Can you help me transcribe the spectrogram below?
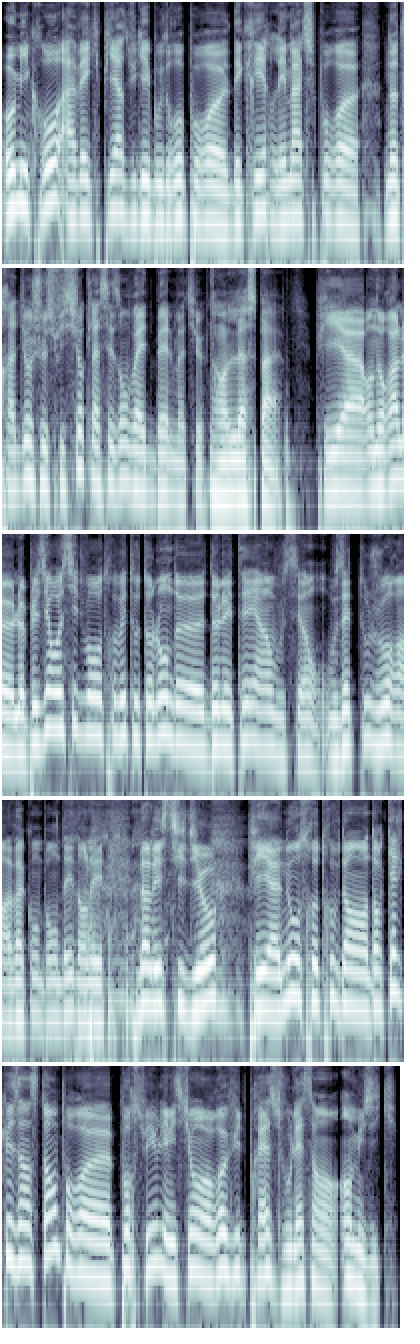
au micro avec Pierre Duguay-Boudreau pour euh, décrire les matchs pour euh, notre radio. Je suis sûr que la saison va être belle, Mathieu. On l'espère. Puis euh, on aura le, plaisir aussi de vous retrouver tout au long de, l'été. Hein. Vous, vous, êtes toujours à bondé dans les, dans les studios. Puis euh, nous, on se retrouve dans, quelques instants pour euh, poursuivre l'émission Revue de presse. Je vous laisse en musique.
